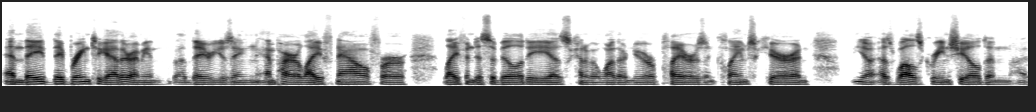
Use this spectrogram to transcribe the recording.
and they they bring together. I mean, uh, they're using Empire Life now for life and disability as kind of one of their newer players, and ClaimSecure, and you know, as well as Green Shield, and I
